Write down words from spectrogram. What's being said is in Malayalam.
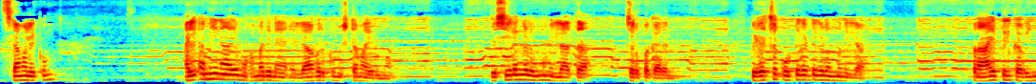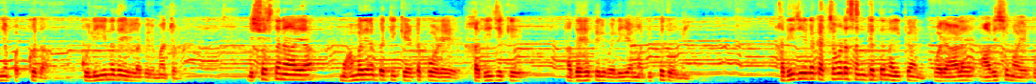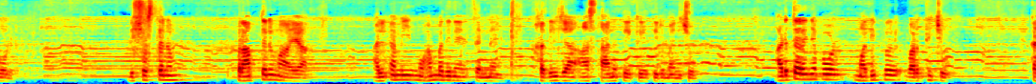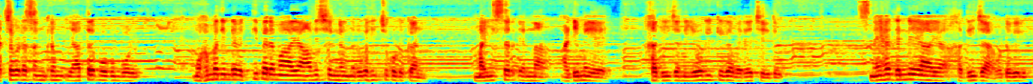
അസ്സാം വലൈക്കും അൽ അമീനായ മുഹമ്മദിനെ എല്ലാവർക്കും ഇഷ്ടമായിരുന്നു. ദുശീലങ്ങളൊന്നുമില്ലാത്ത ചെറുപ്പക്കാരൻ. പിഴച്ച കൂട്ടുകെട്ടുകളൊന്നുമില്ല. പ്രായത്തിൽ കവിഞ്ഞ പക്വത കുലീനതയുള്ള പെരുമാറ്റം. വിശ്വസ്തനായ മുഹമ്മദിനെ പറ്റി കേട്ടപ്പോഴേ ഖദീജയ്ക്ക് അദ്ദേഹത്തിൽ വലിയ മതിപ്പ് തോന്നി. ഖദീജയുടെ കച്ചവട സംഘത്തെ നയിക്കാൻ ഒരാളെ ആവശ്യമായപ്പോൾ വിശ്വസ്തനും പ്രാപ്തനുമായ അൽ അമീൻ മുഹമ്മദിനെ തന്നെ ഖദീജ ആ സ്ഥാനത്തേക്ക് തീരുമാനിച്ചു. അടുത്തറിഞ്ഞപ്പോൾ മതിപ്പ് വർദ്ധിച്ചു. കച്ചവട സംഘം യാത്ര പോകുമ്പോൾ മുഹമ്മദിന്റെ വ്യക്തിപരമായ ആവശ്യങ്ങൾ നിർവഹിച്ചു കൊടുക്കാൻ മൈസർ എന്ന അടിമയെ ഖദീജ നിയോഗിക്കുക വരെ ചെയ്തു. സ്നേഹധന്യയായ ഖദീജ ഒടുവിൽ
